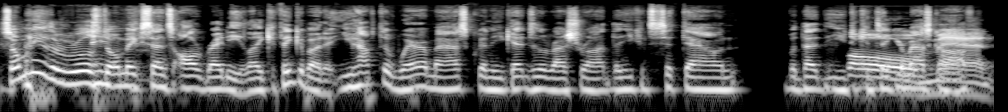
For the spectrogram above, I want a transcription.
So many of the rules don't make sense already. Like think about it. You have to wear a mask when you get into the restaurant. Then you can sit down, but that you can take your Oh, mask off. man.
